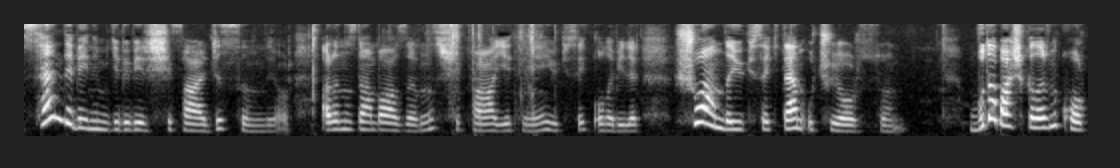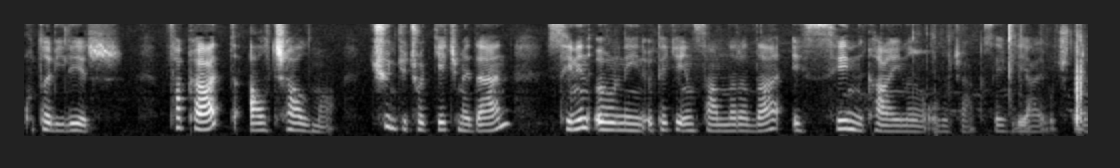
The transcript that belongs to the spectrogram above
Sen de benim gibi bir şifacısın diyor. Aranızdan bazılarınız şifa yeteneği yüksek olabilir. Şu anda yüksekten uçuyorsun. Bu da başkalarını korkutabilir. Fakat alçalma. Çünkü çok geçmeden senin örneğin öteki insanlara da esin kaynağı olacak sevgili yay burçları.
